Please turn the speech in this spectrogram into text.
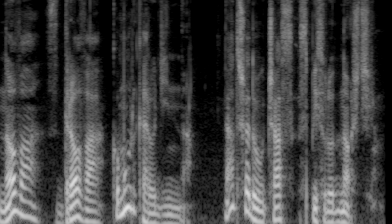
nowa, zdrowa komórka rodzinna. Nadszedł czas spisu ludności.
